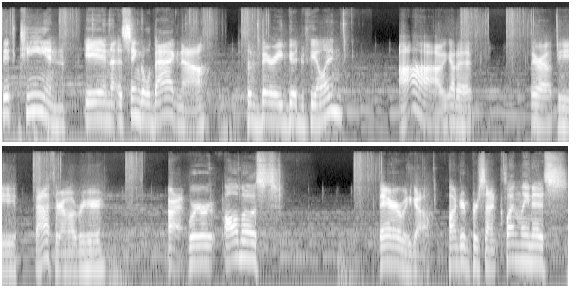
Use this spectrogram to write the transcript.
15 in a single bag now. It's a very good feeling. Ah, we gotta clear out the bathroom over here. All right, we're almost there. We go. 100% cleanliness.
